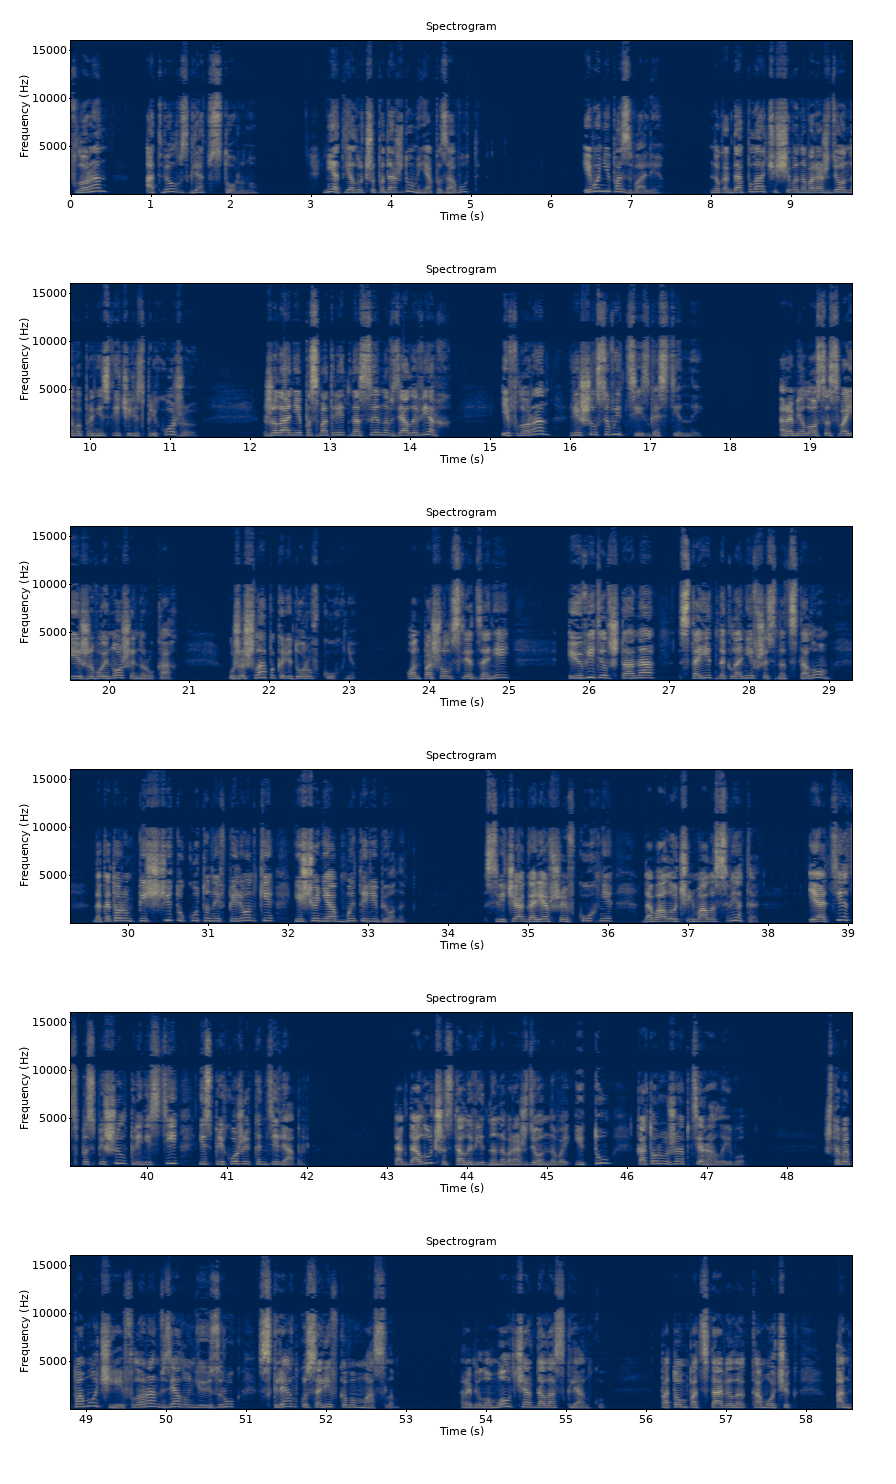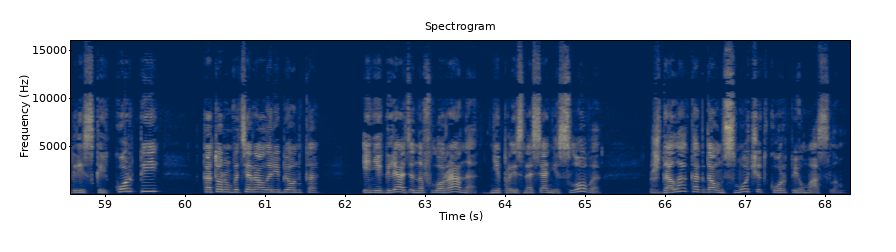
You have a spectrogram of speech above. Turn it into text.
Флоран отвел взгляд в сторону. «Нет, я лучше подожду, меня позовут». Его не позвали, но когда плачущего новорожденного пронесли через прихожую, желание посмотреть на сына взяло верх, и Флоран решился выйти из гостиной. Рамело со своей живой ношей на руках уже шла по коридору в кухню. Он пошел вслед за ней и увидел, что она стоит, наклонившись над столом, на котором пищит укутанный в пеленки еще не обмытый ребенок. Свеча, горевшая в кухне, давала очень мало света, и отец поспешил принести из прихожей канделябр. Тогда лучше стало видно новорожденного и ту, которая уже обтирала его. Чтобы помочь ей, Флоран взял у нее из рук склянку с оливковым маслом. Рамило молча отдала склянку. Потом подставила комочек английской корпии, которым вытирала ребенка, и, не глядя на Флорана, не произнося ни слова, ждала, когда он смочит корпию маслом.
